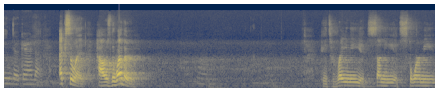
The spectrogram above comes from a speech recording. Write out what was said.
in the garden. Excellent. How's the weather? Hmm. It's rainy, it's sunny, it's stormy.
